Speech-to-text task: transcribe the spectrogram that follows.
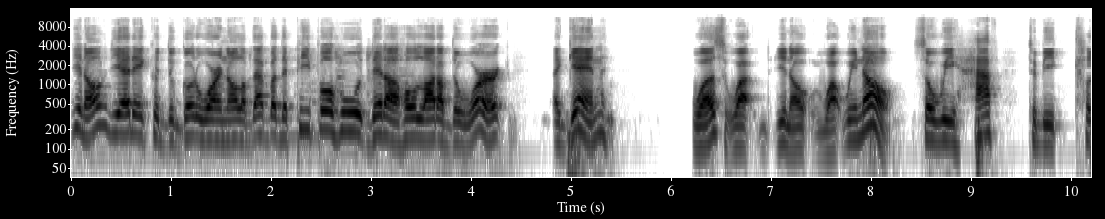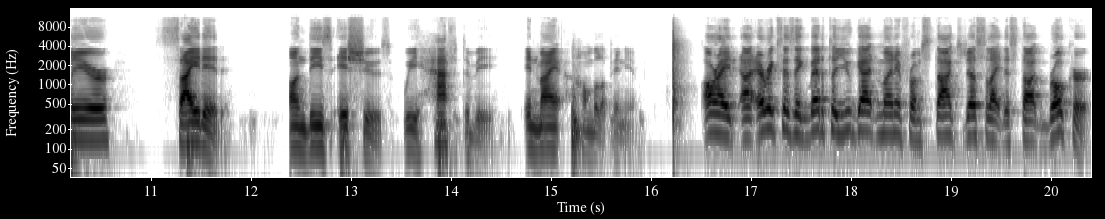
you know, yeah, they could do, go to war and all of that, but the people who did a whole lot of the work, again, was what you know what we know. So we have to be clear sighted on these issues. We have to be, in my humble opinion. All right, uh, Eric says, Egberto, you got money from stocks just like the stockbroker.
